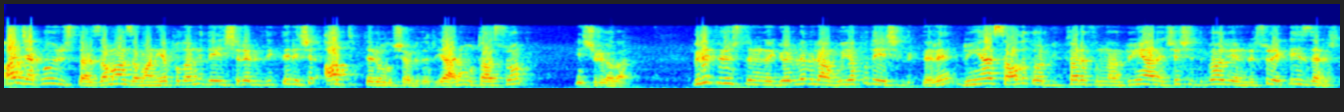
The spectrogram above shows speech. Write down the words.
Ancak bu virüsler zaman zaman yapılarını değiştirebildikleri için alt tipleri oluşabilir. Yani mutasyon geçiriyorlar. Grip virüslerinde görülebilen bu yapı değişiklikleri Dünya Sağlık Örgütü tarafından dünyanın çeşitli bölgelerinde sürekli izlenir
